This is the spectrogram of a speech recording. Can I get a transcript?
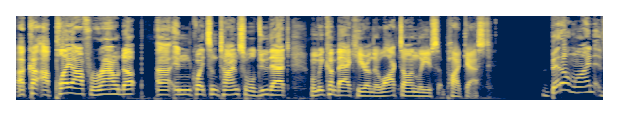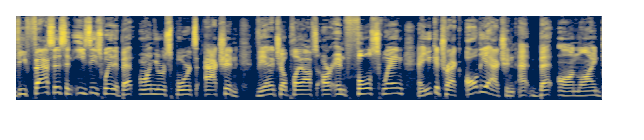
a, a playoff roundup uh, in quite some time, so we'll do that when we come back here on the Locked On Leafs podcast. Bet online, the fastest and easiest way to bet on your sports action. The NHL playoffs are in full swing, and you can track all the action at betonline.ag.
